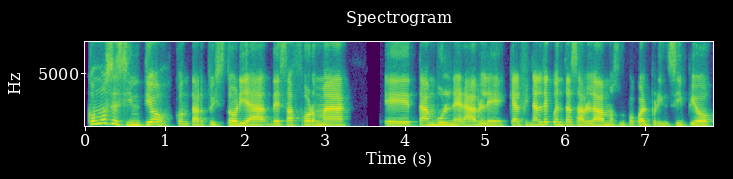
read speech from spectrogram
¿cómo se sintió contar tu historia de esa forma eh, tan vulnerable, que al final de cuentas hablábamos un poco al principio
